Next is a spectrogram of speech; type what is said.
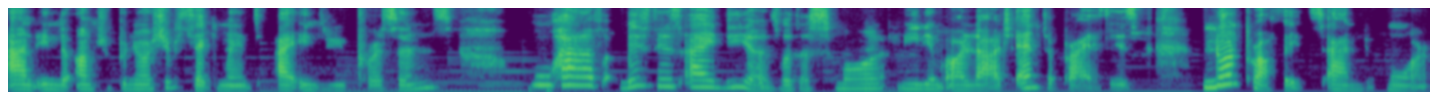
And in the entrepreneurship segment, I interview persons who have business ideas with a small, medium, or large enterprises, nonprofits, and more.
